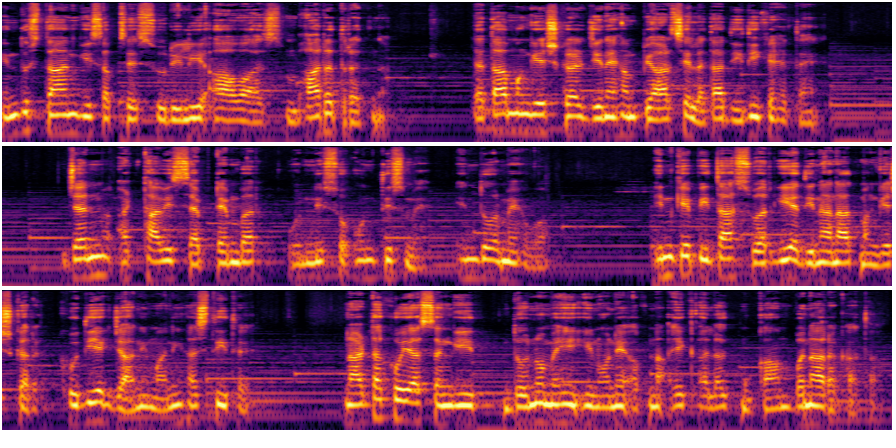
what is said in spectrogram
हिंदुस्तान की सबसे सुरीली आवाज़, भारत रत्न। लता मंगेशकर, जिन्हें हम प्यार से लता दीदी कहते हैं। जन्म 28 सितंबर उन्नीस सौ उनतीस में इंदौर में हुआ। इनके पिता स्वर्गीय दीनानाथ मंगेशकर खुद ही एक जानी मानी हस्ती थे। नाटक हो या संगीत, दोनों में ही इन्होंने अपना एक अलग मुकाम बना रखा था।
